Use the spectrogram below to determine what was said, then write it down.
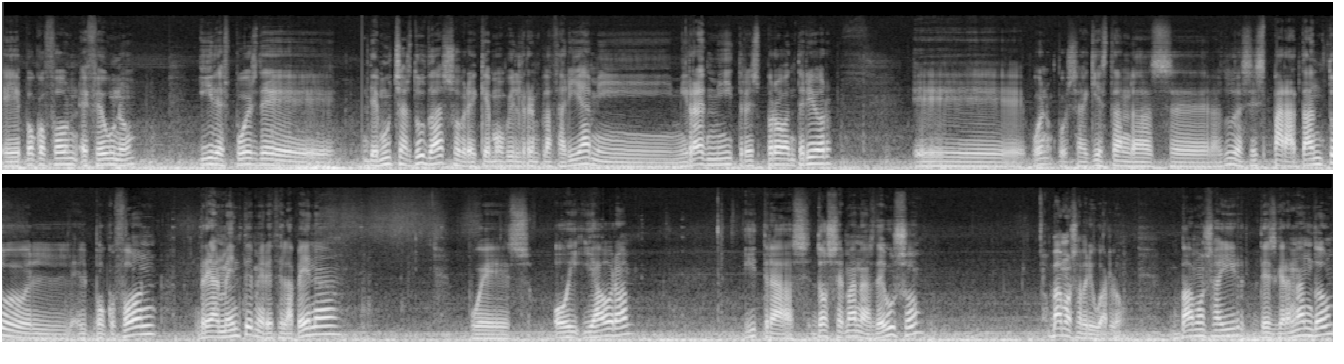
eh, Pocophone F1 y después de, muchas dudas sobre qué móvil reemplazaría mi, mi Redmi 3 Pro anterior, eh, bueno, pues aquí están las, eh, las, dudas. ¿Es para tanto el, el Pocophone? ¿Realmente merece la pena? Pues hoy y ahora, y tras dos semanas de uso, vamos a averiguarlo. Vamos a ir desgranando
